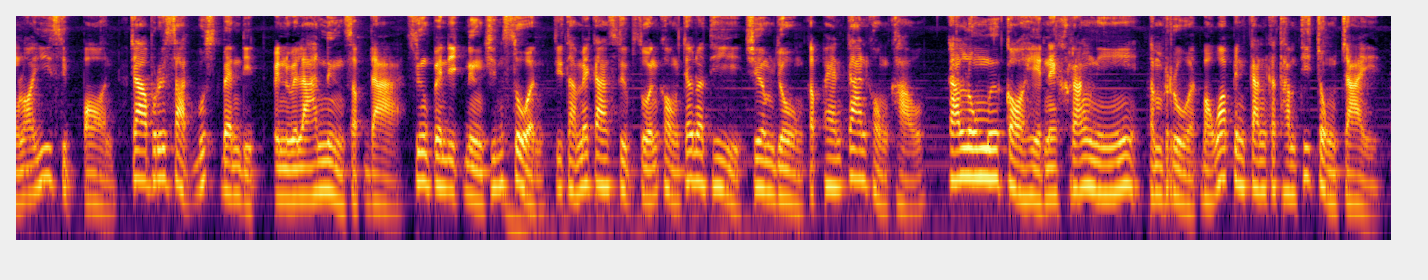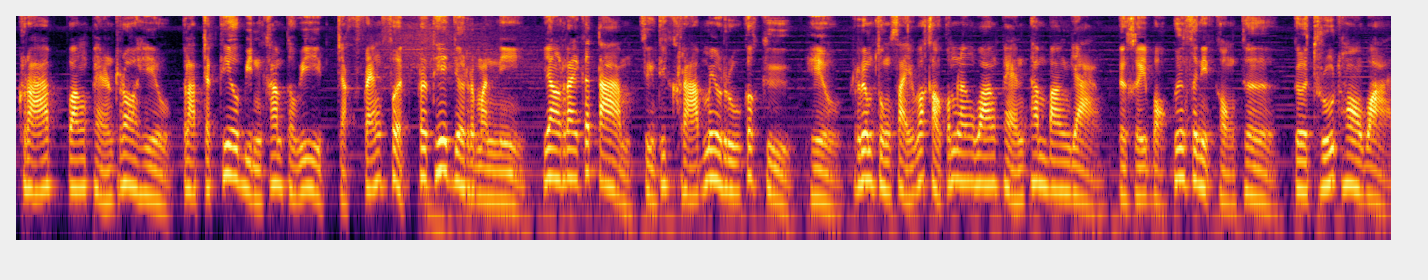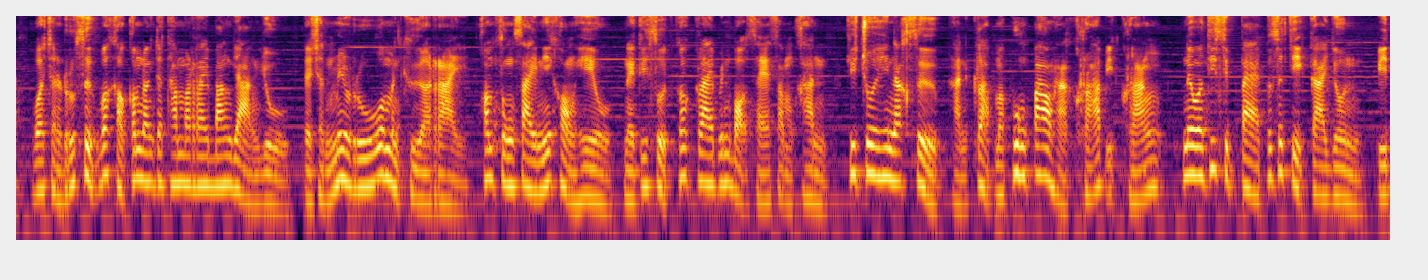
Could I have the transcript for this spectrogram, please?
4,220 ปอนด์จากบริษัทบุสเบนดิตเป็นเวลา 1 สัปดาห์ ซึ่งเป็นอีกหนึ่งชิ้นส่วนที่ทำให้การสืบสวนของเจ้าหน้าที่เชื่อมโยงกับแผนการของเขา การลงมือก่อเหตุในครั้งนี้ ตำรวจบอกว่าเป็นการกระทำที่จงใจ ครับวางแผนรอเฮลกลับจากเที่ยวบินข้ามทวีป จากแฟรงก์เฟิร์ตประเทศเยอรมนี อย่างไรก็ตาม สิ่งที่ครับไม่รู้ก็คือเฮลเริ่มสงสัยว่าเขากำลังวางแผนทำบางอย่าง เธอเคยบอกเพื่อนสนิทของเธอ เกิร์ทรูดฮอวาร์ดว่าฉันรู้สึกว่าเขากำลังจะทำอะไรบางอย่างอยู่ แต่ฉันไม่รู้ว่ามันคืออะไร ความสงสัยนี้ของเฮลในที่สุดก็กลายเป็นเบาะแสสำคัญ ที่ช่วยให้นักสืบหันกลับมาพุ่งเป้าหาครับอีกครั้ง ในวันที่ 18 พฤศจิกายน ปี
